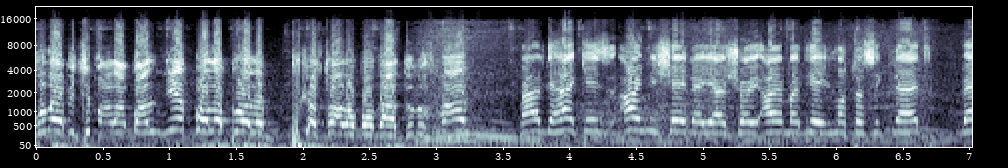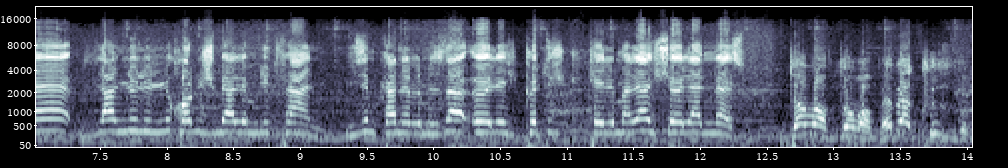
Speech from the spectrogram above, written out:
Bu ne biçim araba? Niye bana böyle kötü araba verdiniz lan? Baldi herkes aynı şeyle yaşıyor. Araba değil motosiklet. Ve lan lülünlü konuşmayalım lütfen. Bizim kanalımızda öyle kötü kelimeler söylenmez. Tamam tamam hemen kızdım.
